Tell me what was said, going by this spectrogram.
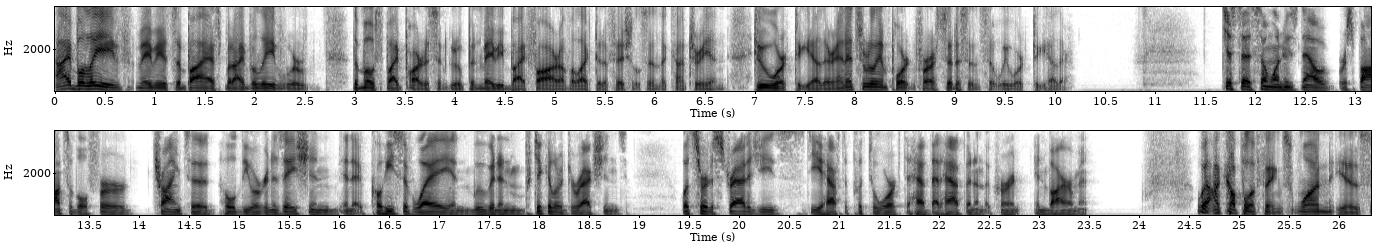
I believe, maybe it's a bias, but I believe we're the most bipartisan group and maybe by far of elected officials in the country and do work together. And it's really important for our citizens that we work together. Just as someone who's now responsible for trying to hold the organization in a cohesive way and move it in particular directions, what sort of strategies do you have to put to work to have that happen in the current environment? Well, a couple of things. One is,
